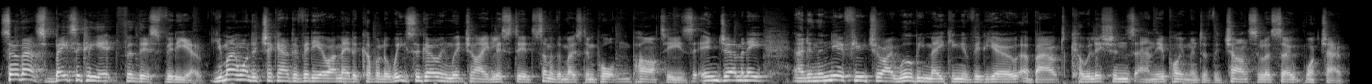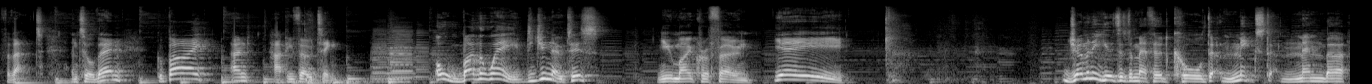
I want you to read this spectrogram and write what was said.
So that's basically it for this video. You might want to check out a video I made a couple of weeks ago in which I listed some of the most important parties in Germany, and in the near future I will be making a video about coalitions and the appointment of the Chancellor, so watch out for that. Until then, goodbye and happy voting. Oh, by the way, did you notice? New microphone. Yay! Germany uses a method called mixed member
